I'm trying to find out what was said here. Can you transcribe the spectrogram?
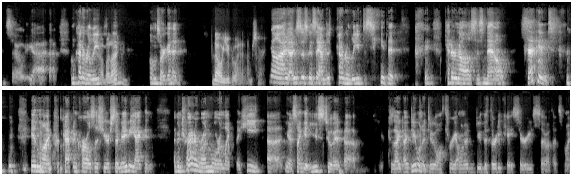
bad. So yeah, I'm kind of relieved. But I, oh, I'm sorry, go ahead. No, you go ahead. I'm sorry. No, I, I was just going to say, I'm just kind of relieved to see that Pedernales is now second in line for Captain Karl's this year. So maybe I can. I've been trying to run more in like the heat, uh, you know, so I can get used to it. Because uh, I, I do want to do all three. I want to do the 30k series, so that's my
